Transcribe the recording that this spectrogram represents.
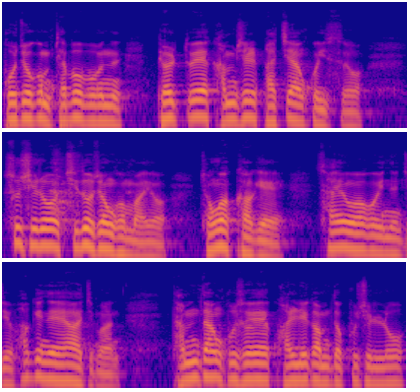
보조금 대부분은 별도의 감시를 받지 않고 있어 수시로 지도 점검하여 정확하게 사용하고 있는지 확인해야 하지만 담당 부서의 관리 감독 부실로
